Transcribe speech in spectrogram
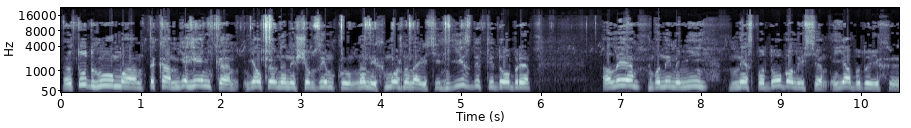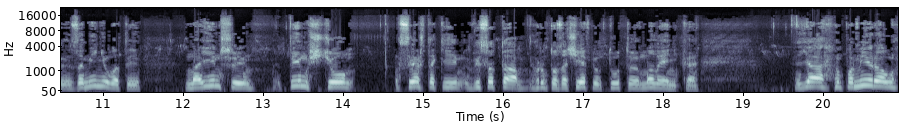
Тут гума така м'ягенька. Я впевнений, що взимку на них можна навіть їздити добре. Але вони мені не сподобалися, і я буду їх е, замінювати на інші, тим, що все ж таки висота ґрунтозачепів тут е, маленька. Я поміряв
